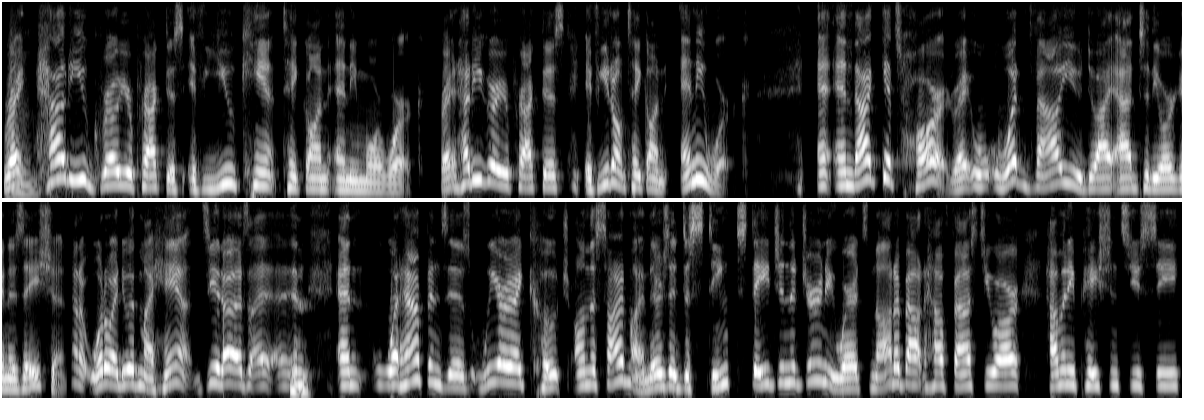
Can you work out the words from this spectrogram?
right? Mm. How do you grow your practice if you can't take on any more work? Right? How do you grow your practice if you don't take on any work? And, and, that gets hard, right? What value do I add to the organization? What do I do with my hands? You know, I, and and what happens is we are a coach on the sideline. There's a distinct stage in the journey where it's not about how fast you are, how many patients you see,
